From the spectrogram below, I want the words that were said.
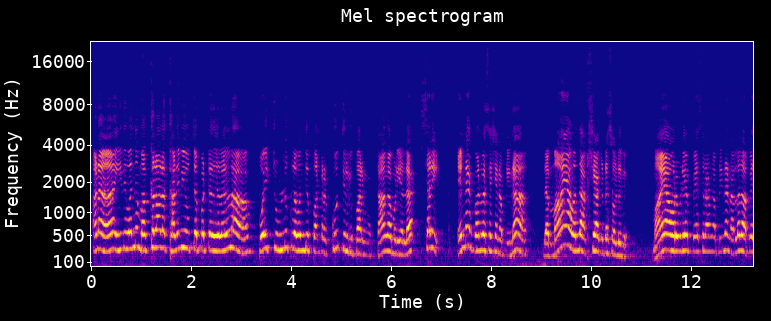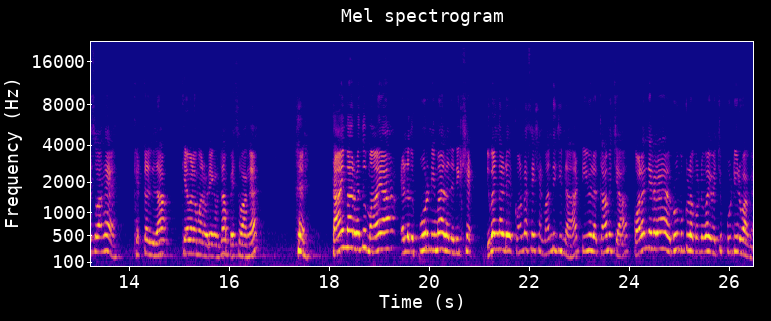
ஆனா இது வந்து மக்களால் கழுவி ஊத்தப்பட்டதுகள் எல்லாம் போயிட்டு உள்ளுக்குள்ள வந்து பண்ற கூத்து இருக்கு பாருங்க. தாங்க முடியல. சரி என்ன கான்வர்சேஷன் அப்படின்னா இந்த மாயா வந்து அக்ஷயா கிட்ட சொல்லுது. மாயா ஒரு விடயம் பேசுறாங்க அப்படின்னா நல்லதா பேசுவாங்க? கெட்டதுதான். கேவலமான விடயங்கள் தான் பேசுவாங்க. தாய்மார் வந்து மாயா அல்லது பூர்ணிமா அல்லது நிக்ஷன். இவங்களுடைய கான்வர்சேஷன் வந்துச்சுன்னா டிவியில் காமிச்சா குழந்தைகளை ரூமுக்குள்ளே கொண்டு போய் வச்சு பூட்டிடுவாங்க.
